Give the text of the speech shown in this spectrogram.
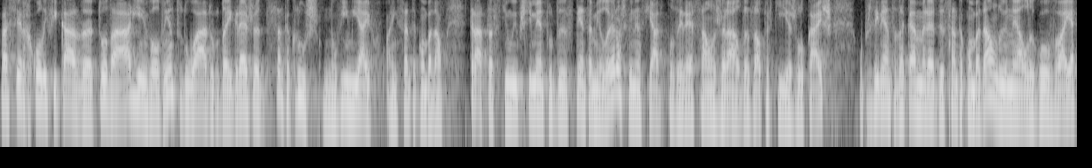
vai ser requalificada toda a área envolvente do adro da Igreja de Santa Cruz, no Vimieiro, em Santa Combadão. Trata-se de um investimento de 70 mil euros, financiado pela Direção-Geral das Autarquias Locais. O presidente da Câmara de Santa Combadão, Leonel Gouveia,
